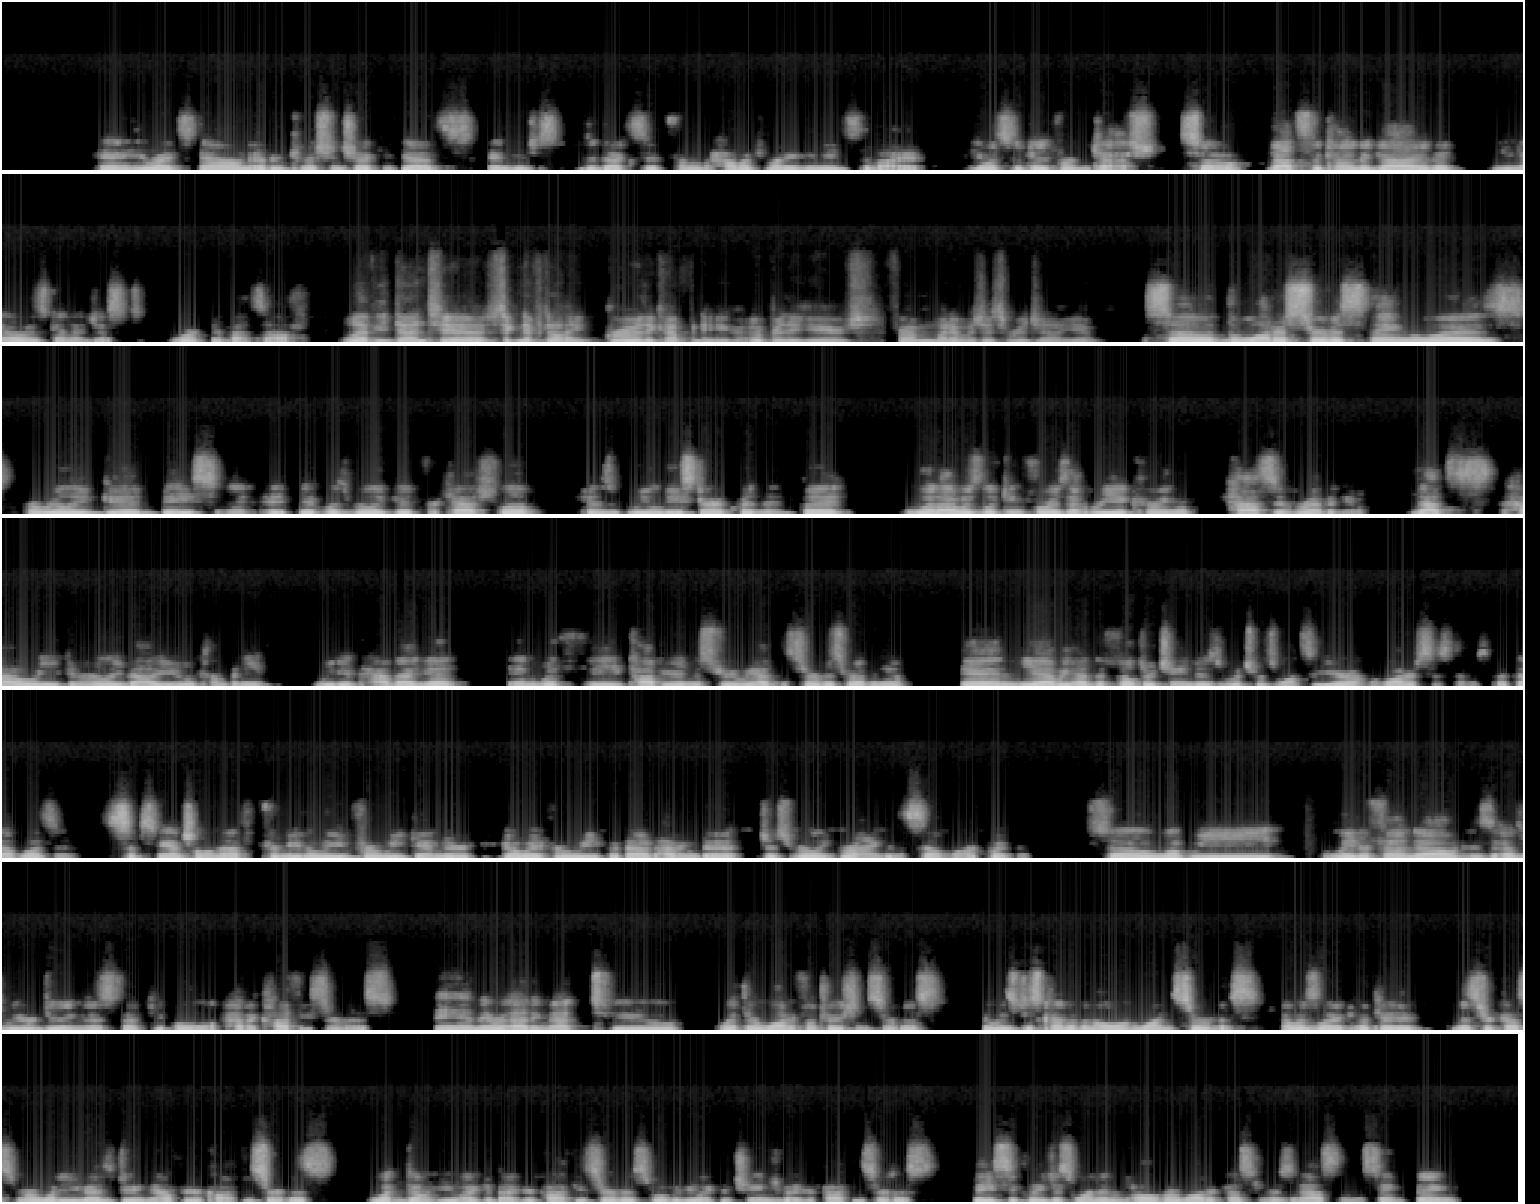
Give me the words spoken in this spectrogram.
and he writes down every commission check he gets and he just deducts it from how much money he needs to buy it. He wants to pay for it in cash. So that's the kind of guy that you know is going to just work their butts off. What have you done to significantly grow the company over the years from when it was just originally you? So the water service thing was a really good base and it, it was really good for cash flow because we leased our equipment. But what I was looking for is that reoccurring passive revenue. That's how you can really value a company. We didn't have that yet. And with the copier industry, we had the service revenue. And yeah, we had the filter changes, which was once a year on the water systems, but that wasn't substantial enough for me to leave for a weekend or go away for a week without having to just really grind and sell more equipment. So what we later found out is as we were doing this, that people had a coffee service and they were adding that to with their water filtration service. It was just kind of an all in one service. I was like, okay, Mr. Customer, what are you guys doing now for your coffee service? what don't you like about your coffee service? What would you like to change about your coffee service? Basically just went into all of our water customers and asked them the same thing.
